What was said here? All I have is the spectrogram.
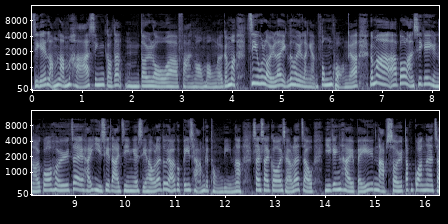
自己諗諗下先覺得唔對路啊，犯噩夢啊，咁啊焦慮咧亦都可以令人瘋狂噶。咁啊，阿波蘭斯基原來過去即係喺二次大戰嘅時候咧，都有一個悲慘嘅童年啊。細細個嘅時候咧，就已經係俾納粹德軍呢就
